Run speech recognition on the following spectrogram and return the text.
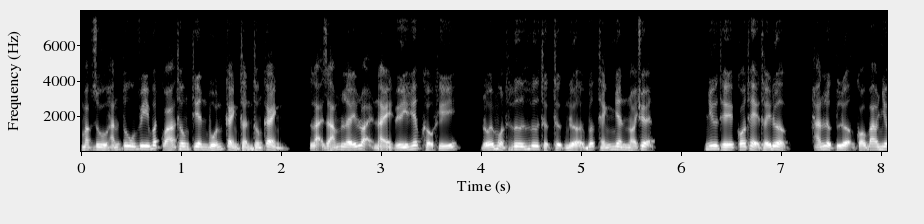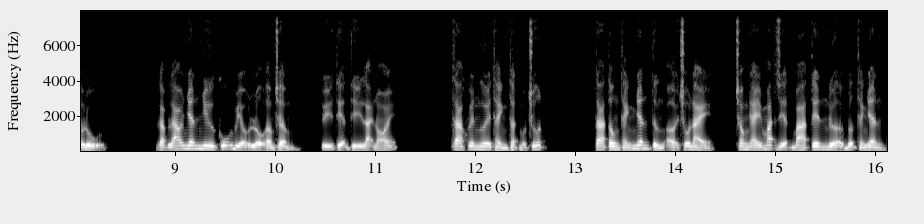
Mặc dù hắn tu vi bất quá thông thiên bốn cảnh thần thông cảnh, lại dám lấy loại này uy hiếp khẩu khí, đối một hư hư thực thực nửa bước thánh nhân nói chuyện. Như thế có thể thấy được, hắn lực lượng có bao nhiêu đủ. Gặp lao nhân như cũ biểu lộ âm trầm, tùy tiện thì lại nói, ta khuyên ngươi thành thật một chút. Ta tông thánh nhân từng ở chỗ này, trong nháy mắt diệt ba tên nửa bước thánh nhân.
